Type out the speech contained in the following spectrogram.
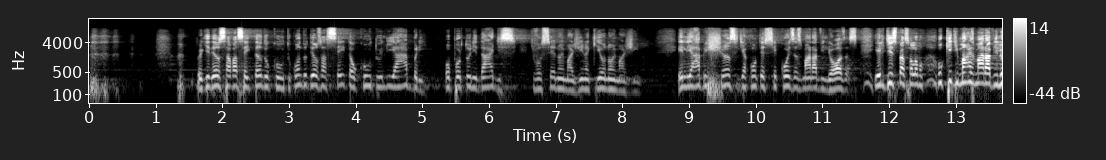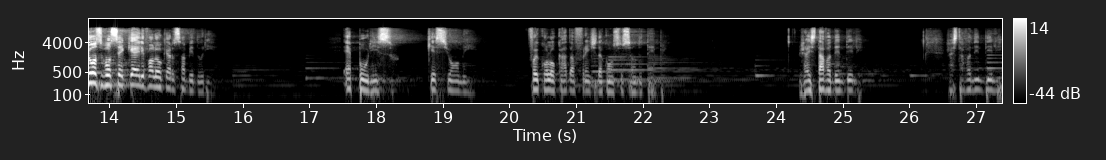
porque Deus estava aceitando o culto. Quando Deus aceita o culto, Ele abre oportunidades que você não imagina, que eu não imagino. Ele abre chance de acontecer coisas maravilhosas. E ele disse para Salomão: O que de mais maravilhoso você quer? Ele falou: Eu quero sabedoria. É por isso que esse homem foi colocado à frente da construção do templo. Já estava dentro dele. Já estava dentro dele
